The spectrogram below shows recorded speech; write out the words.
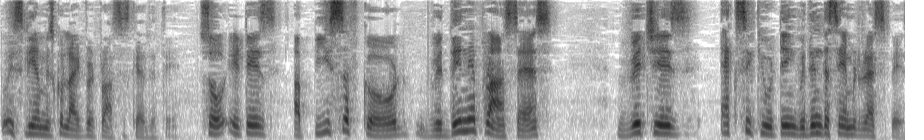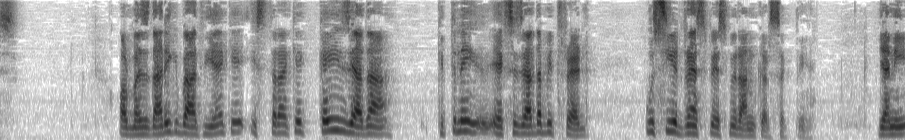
تو اس لیے ہم اس کو لائٹ ویٹ پروسیس کہہ دیتے ہیں so it is a piece of code within a process which is executing within the same address space اور مزیداری کی بات یہ ہے کہ اس طرح کے کئی زیادہ کتنے ایک سے زیادہ بھی تھریڈ اسی ایڈریس اسپیس میں رن کر سکتے ہیں یعنی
